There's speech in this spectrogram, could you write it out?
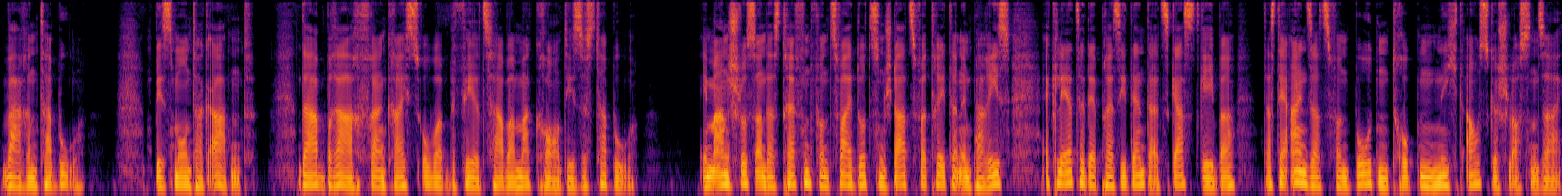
waren tabu. Bis Montagabend. Da brach Frankreichs Oberbefehlshaber Macron dieses Tabu. Im Anschluss an das Treffen von zwei Dutzend Staatsvertretern in Paris erklärte der Präsident als Gastgeber, dass der Einsatz von Bodentruppen nicht ausgeschlossen sei.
